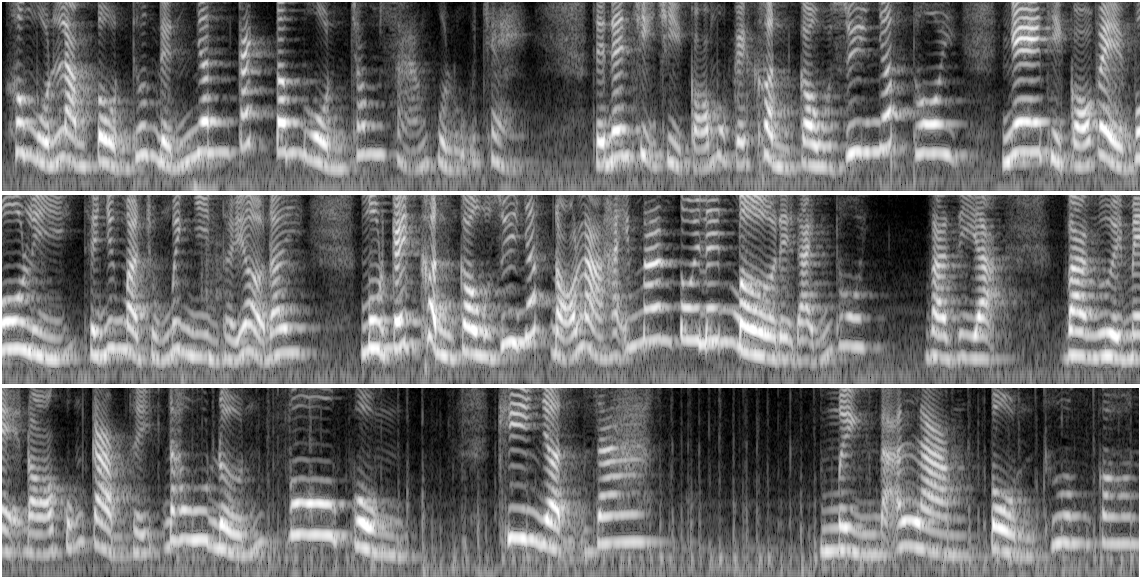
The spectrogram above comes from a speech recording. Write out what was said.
Không muốn làm tổn thương đến nhân cách tâm hồn trong sáng của lũ trẻ Thế nên chị chỉ có một cái khẩn cầu duy nhất thôi Nghe thì có vẻ vô lý Thế nhưng mà chúng mình nhìn thấy ở đây Một cái khẩn cầu duy nhất đó là hãy mang tôi lên bờ để đánh thôi Và gì ạ? Và người mẹ đó cũng cảm thấy đau đớn vô cùng Khi nhận ra mình đã làm tổn thương con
